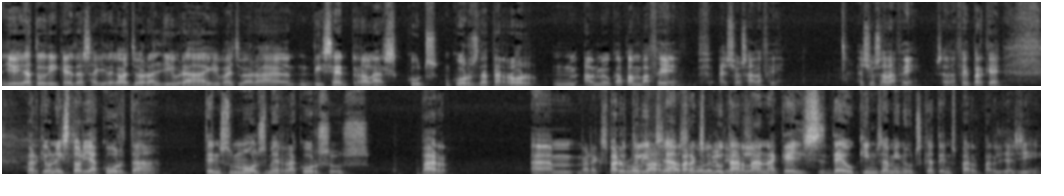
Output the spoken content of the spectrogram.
jo ja t'ho dic, eh? de seguida que vaig veure el llibre i vaig veure 17 relats curts, curts de terror, el meu cap em va fer... "Pf, Això s'ha de fer. Això s'ha de fer. S'ha de fer perquè, perquè una història curta tens molts més recursos per um, Per per explotar-la, utilitzar, per si explotar-la en aquells 10-15 minuts que tens per, per llegir.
